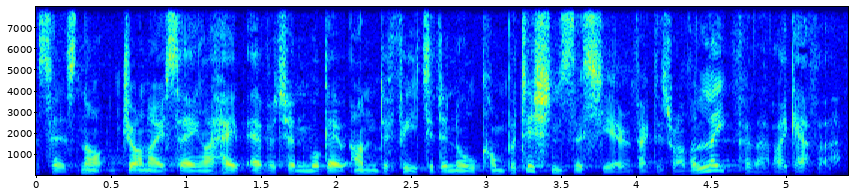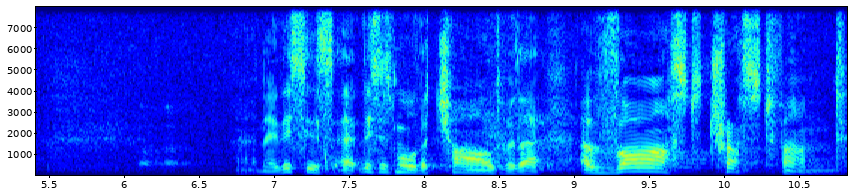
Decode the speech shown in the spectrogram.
So, it's not Jono saying, I hope Everton will go undefeated in all competitions this year. In fact, it's rather late for that, I gather. Uh, no, this is, uh, this is more the child with a, a vast trust fund.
